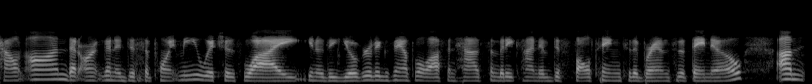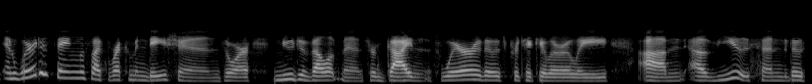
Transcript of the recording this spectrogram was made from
count on that aren't going to disappoint me, which is why you know the yogurt example often has somebody kind of defaulting to the brands that they know, um, and where do things like recommendations or new developments or guidance, where are those particularly um, of use? And those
